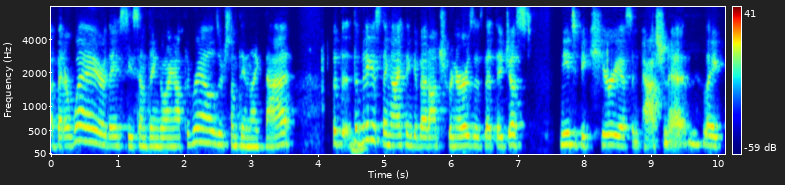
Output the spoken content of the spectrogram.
a better way or they see something going off the rails or something like that but the, the mm-hmm. biggest thing i think about entrepreneurs is that they just need to be curious and passionate like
